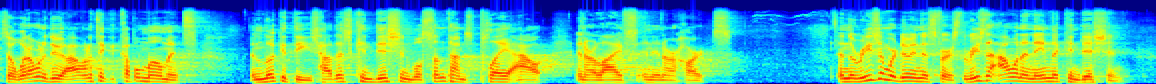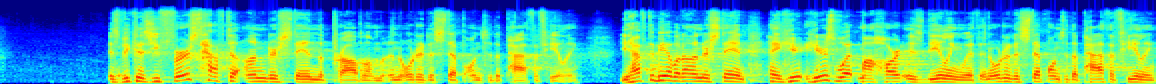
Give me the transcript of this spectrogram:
So, what I want to do, I want to take a couple moments and look at these, how this condition will sometimes play out in our lives and in our hearts. And the reason we're doing this first, the reason I want to name the condition is because you first have to understand the problem in order to step onto the path of healing. You have to be able to understand hey, here, here's what my heart is dealing with in order to step onto the path of healing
